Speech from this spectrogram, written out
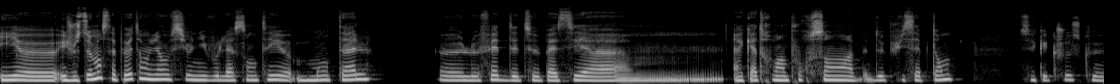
Et, et, justement ça peut être en lien aussi au niveau de la santé mentale. le fait d'être passé à, à 80% depuis septembre, c'est quelque chose que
